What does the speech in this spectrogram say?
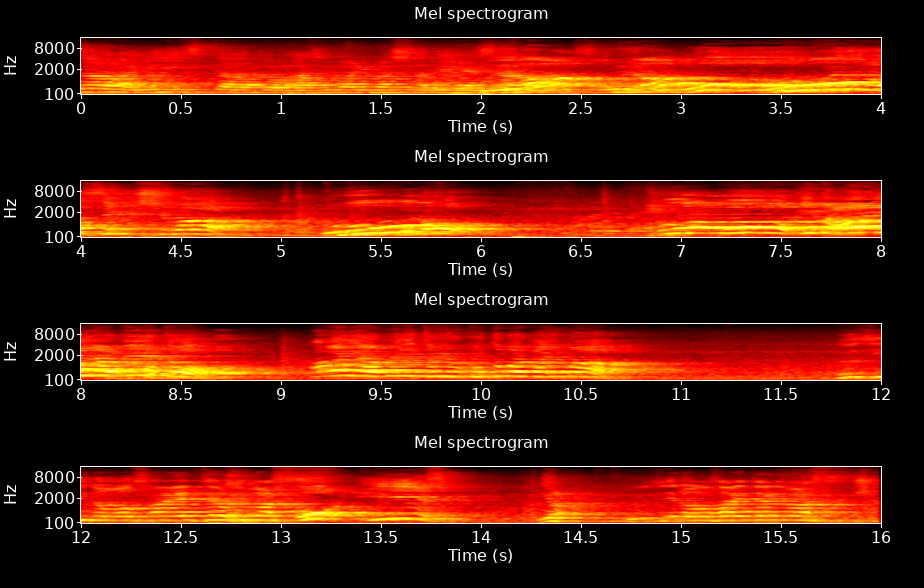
おさあ、いいスタート始まりましたね。さあおや？おお、藤野選手は。お？お。おお、今、あーやべえと。あーやべえという言葉が今。藤野抑えておりますお、いいです。いや、藤野抑えております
